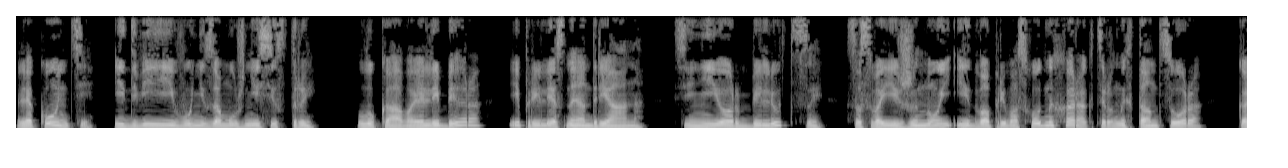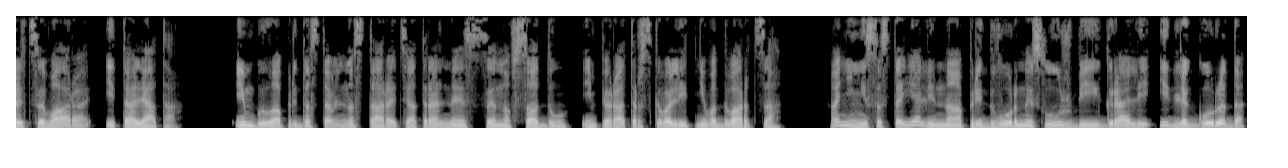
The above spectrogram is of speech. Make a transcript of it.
Ля Конти и две его незамужние сестры, лукавая Либера и прелестная Андриана, сеньор Белюцци со своей женой и два превосходных характерных танцора, Кальцевара и Талята. Им была предоставлена старая театральная сцена в саду императорского летнего дворца. Они не состояли на придворной службе и играли и для города,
